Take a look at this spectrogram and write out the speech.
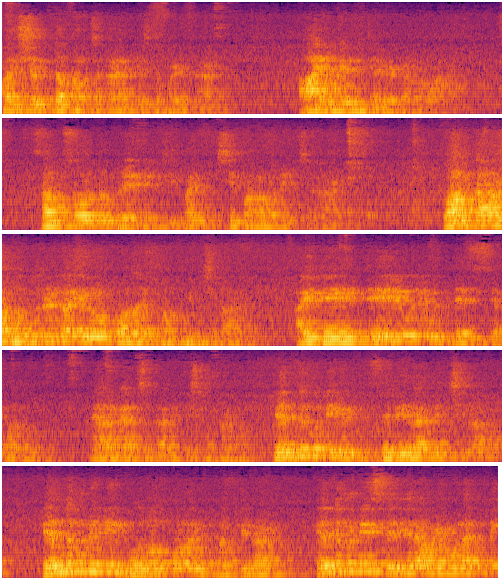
పరిశుద్ధపరచడానికి ఇష్టపడినాడు. ఆయన వైపు తిరగగలవా సంసోను ప్రేమించి మంచి బలం ఇచ్చినాడు. వాగ్దాన పుత్రుడిగా ఈ లోకంలోకి పంపించినాడు. అయితే దేవుని ఉద్దేశ్యములు నెరవేర్చడానికి ఇష్టపడవు ఎందుకు నీకు శరీరాన్ని ఇచ్చిన? ఎందుకు నీ భూలోకంలోకి పంపినా? ఎందుకు నీ శరీర అవయములన్నీ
